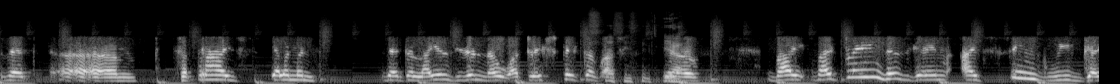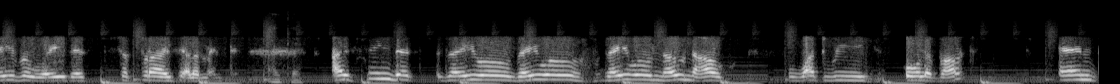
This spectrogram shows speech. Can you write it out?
that uh, um, surprise element that the Lions didn't know what to expect of us. You Yeah. know, by by playing this game, I think we gave away that surprise element. Okay. I think that they will they will they will know now what we all about. And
